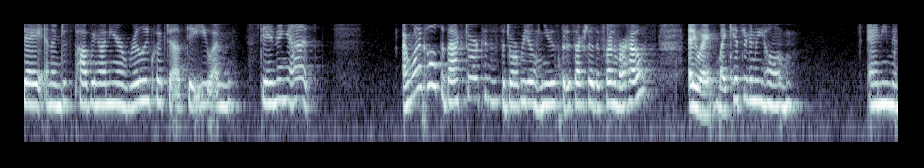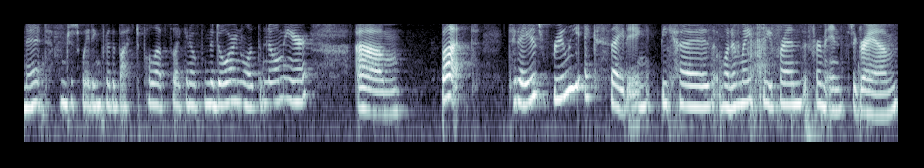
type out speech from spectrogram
And I'm just popping on here really quick to update you. I'm standing at, I want to call it the back door because it's the door we don't use, but it's actually the front of our house. Anyway, my kids are to be home any minute. I'm just waiting for the bus to pull up so I can open the door and let them know I'm here. Um, but today is really exciting because one of my sweet friends from Instagram,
